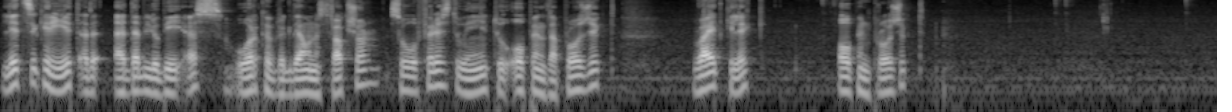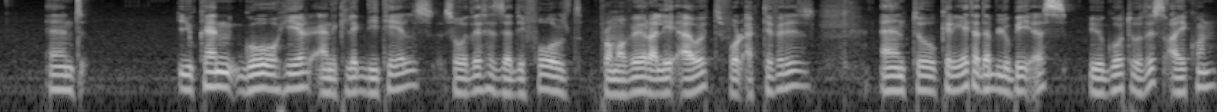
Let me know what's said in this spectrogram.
Let's create a, a WBS work breakdown structure. So first we need to open the project, right click, open project. And you can go here and click details. So this is the default Primavera layout for activities. And to create a WBS, you go to this icon,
